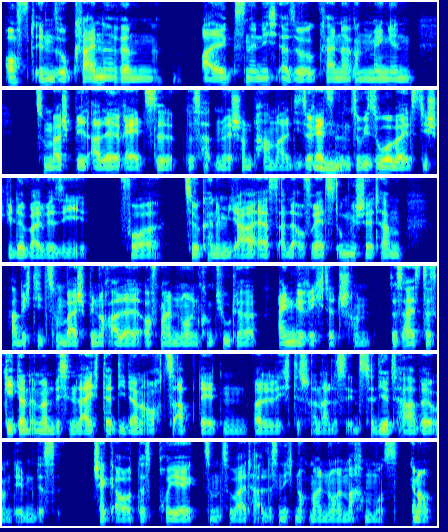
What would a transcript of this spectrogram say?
oft in so kleineren Bulks, nenne ich, also kleineren Mengen. Zum Beispiel alle Rätsel, das hatten wir schon ein paar Mal. Diese Rätsel Mhm. sind sowieso aber jetzt die Spiele, weil wir sie vor circa einem Jahr erst alle auf Rätsel umgestellt haben, habe ich die zum Beispiel noch alle auf meinem neuen Computer eingerichtet schon. Das heißt, das geht dann immer ein bisschen leichter, die dann auch zu updaten, weil ich das schon alles installiert habe und eben das Checkout des Projekts und so weiter alles nicht nochmal neu machen muss. Genau.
